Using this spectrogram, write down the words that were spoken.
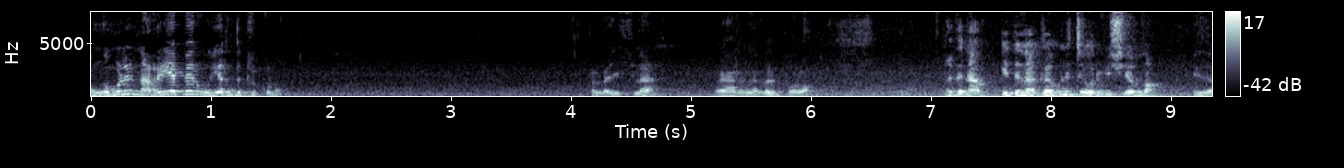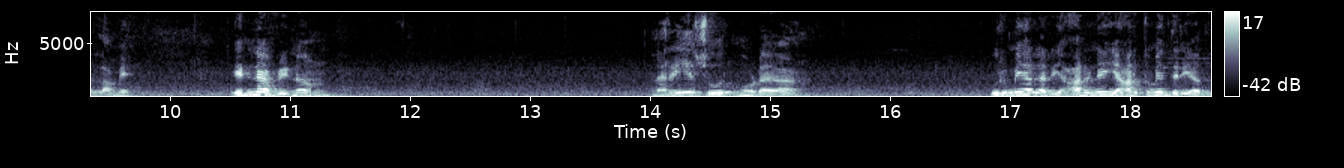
உங்கள் மூலியம் நிறைய பேர் உயர்ந்துட்டு இருக்கணும். இப்போ லைஃப்பில் வேறு லெவல் போகலாம் இது நான் இது நான் கவனித்த ஒரு விஷயம்தான் இது எல்லாமே என்ன அப்படின்னா நிறைய ஷோரூமோட உரிமையாளர் யாருன்னே யாருக்குமே தெரியாது.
